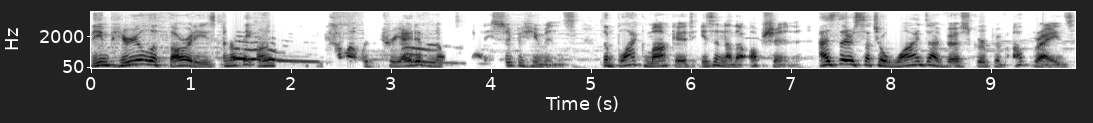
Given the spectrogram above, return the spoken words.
The Imperial authorities are not the only ones who come up with creative oh. non-static superhumans. The black market is another option. As there is such a wide, diverse group of upgrades,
